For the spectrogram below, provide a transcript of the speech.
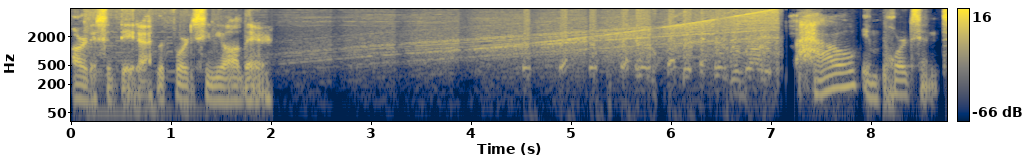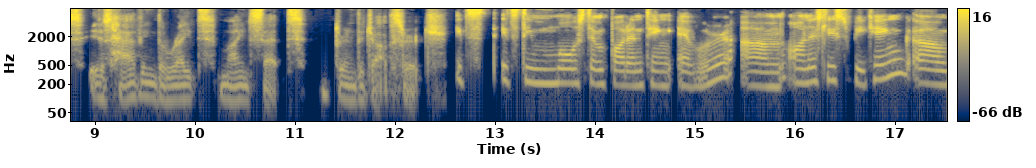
artists of data. Look forward to seeing you all there. How important is having the right mindset during the job search? It's it's the most important thing ever. Um, honestly speaking, uh,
